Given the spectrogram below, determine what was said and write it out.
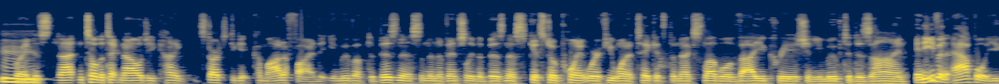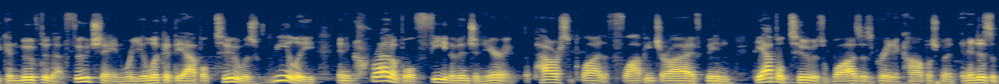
mm-hmm. right? And it's not until the technology kind of starts to get commodified that you move up to business and then eventually the business gets to a point where if you want to take it to the next level of value creation, you move to design. And even Apple, you can move through that food chain where you look at the Apple II was really an incredible feat of engineering. The power supply, the floppy drive. I mean, the Apple II is, was a great accomplishment, and it is a,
